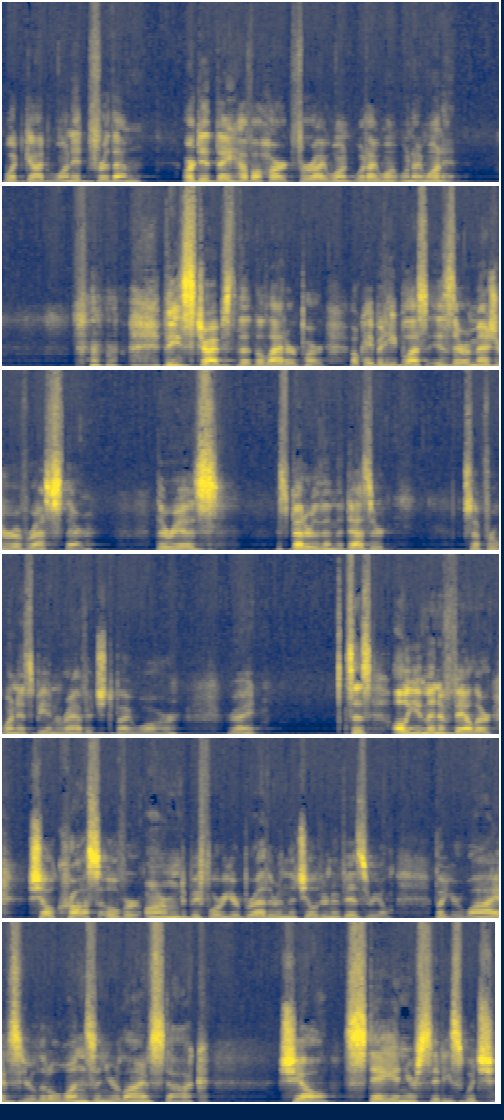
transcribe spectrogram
what God wanted for them? Or did they have a heart for I want what I want when I want it? These tribes, the, the latter part. Okay, but he blessed. Is there a measure of rest there? There is. It's better than the desert, except for when it's being ravaged by war, right? It says, All you men of valor shall cross over armed before your brethren, the children of Israel. But your wives, your little ones, and your livestock shall stay in your cities which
